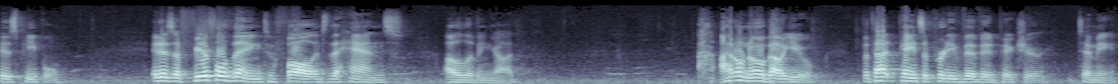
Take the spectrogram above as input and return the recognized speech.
his people. It is a fearful thing to fall into the hands of a living God. I don't know about you, but that paints a pretty vivid picture to me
